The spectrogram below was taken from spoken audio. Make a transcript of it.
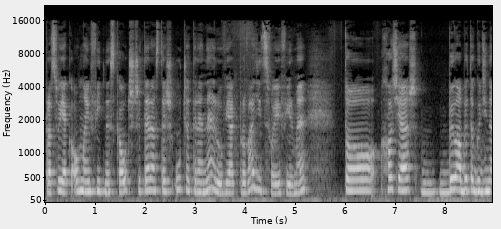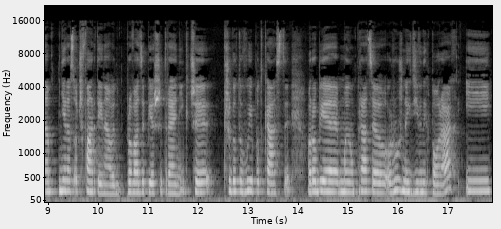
pracuję jako online fitness coach, czy teraz też uczę trenerów, jak prowadzić swoje firmy, to chociaż byłaby to godzina nieraz o czwartej nawet prowadzę pierwszy trening, czy przygotowuję podcasty, robię moją pracę o różnych dziwnych porach i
